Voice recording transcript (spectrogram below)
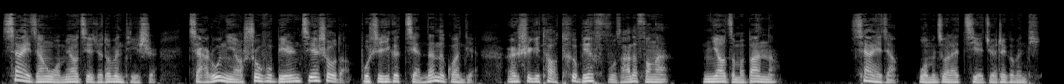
下一讲我们要解决的问题是：假如你要说服别人接受的不是一个简单的观点，而是一套特别复杂的方案，你要怎么办呢？下一讲我们就来解决这个问题。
